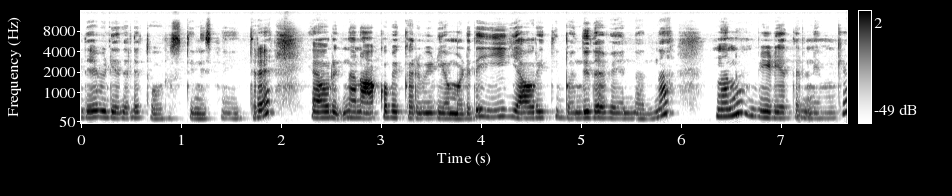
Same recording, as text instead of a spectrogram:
ಇದೇ ವೀಡಿಯೋದಲ್ಲೇ ತೋರಿಸ್ತೀನಿ ಸ್ನೇಹಿತರೆ. ಯಾವ ರೀತಿ ನಾನು ಹಾಕೋಬೇಕಾದ್ರೆ ವೀಡಿಯೋ ಮಾಡಿದೆ. ಈಗ ಯಾವ ರೀತಿ ಬಂದಿದ್ದಾವೆ ಅನ್ನೋದನ್ನ ನಾನು ವೀಡಿಯೋದಲ್ಲಿ ನಿಮಗೆ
